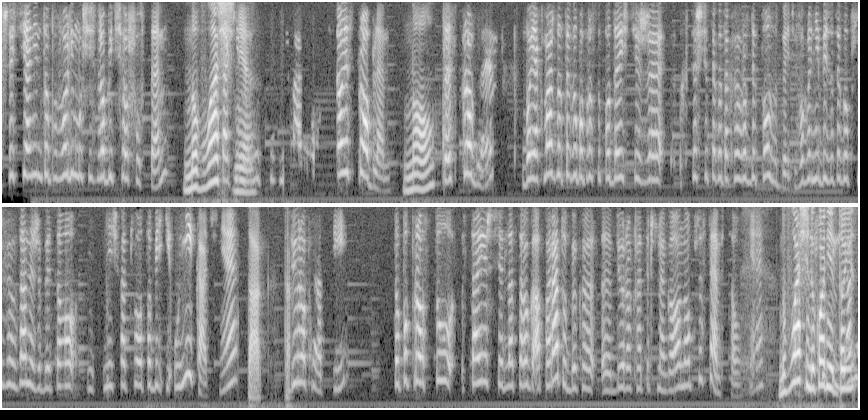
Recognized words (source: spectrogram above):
chrześcijanin to powoli musi zrobić się oszustem. No Takim, właśnie. To jest problem. No. To jest problem, bo jak masz do tego po prostu podejście, że chcesz się tego tak naprawdę pozbyć, w ogóle nie być do tego przywiązany, żeby to nie świadczyło tobie i unikać, nie? Tak, tak. Biurokracji, to po prostu stajesz się dla całego aparatu e, biurokratycznego, no, przestępcą, nie? No właśnie, dokładnie, to jest,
